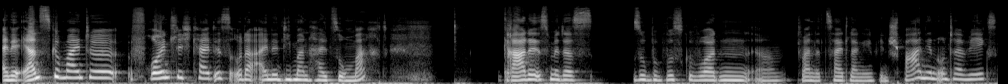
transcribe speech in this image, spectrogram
eine ernst gemeinte Freundlichkeit ist oder eine, die man halt so macht. Gerade ist mir das so bewusst geworden, ähm, ich war eine Zeit lang irgendwie in Spanien unterwegs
